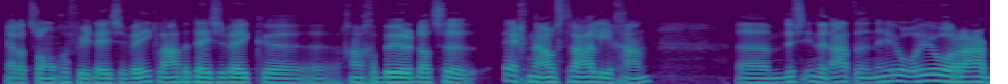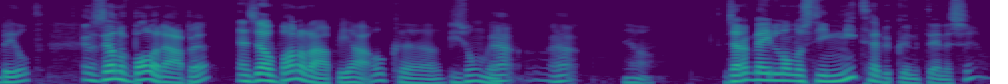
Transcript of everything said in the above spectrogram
ja, dat zal ongeveer deze week, later deze week uh, gaan gebeuren, dat ze echt naar Australië gaan. Um, dus inderdaad een heel, heel raar beeld. En zelf ballen rapen, hè? En zelf ballen rapen, ja, ook uh, bijzonder. Ja, ja. ja. Er zijn ook Nederlanders die niet hebben kunnen tennissen.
